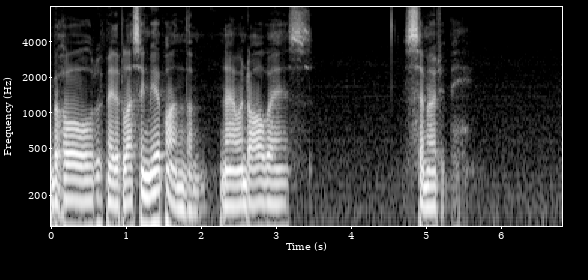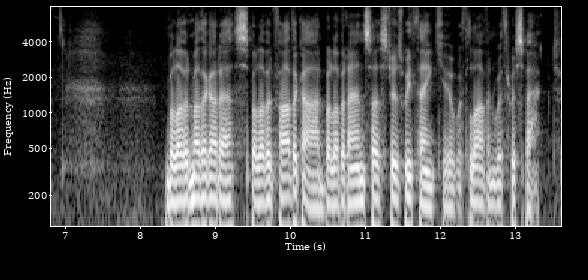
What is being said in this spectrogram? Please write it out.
Behold, may the blessing be upon them, now and always. So mote it be. Beloved Mother Goddess, beloved Father God, beloved ancestors, we thank you with love and with respect.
